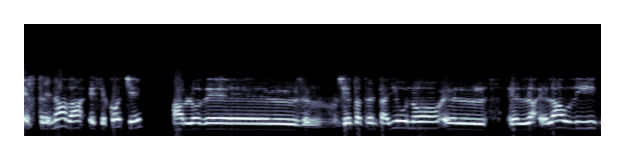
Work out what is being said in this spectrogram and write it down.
estrenaba ese coche, hablo del 131, el, el, Audi,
